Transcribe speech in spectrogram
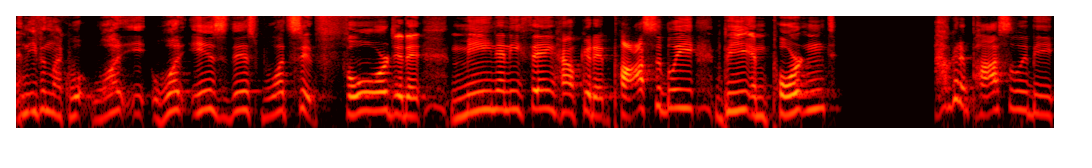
And even like, what, what, what is this? What's it for? Did it mean anything? How could it possibly be important? How could it possibly be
